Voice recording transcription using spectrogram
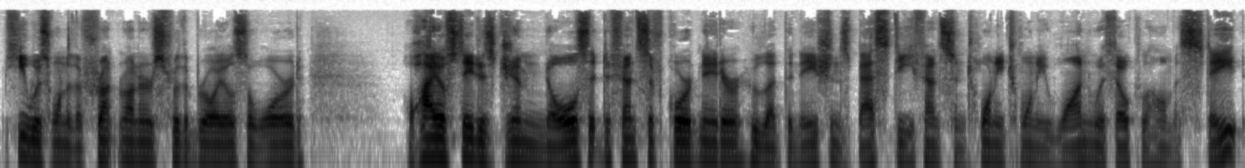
he was one of the frontrunners for the Broyles Award. Ohio State is Jim Knowles at defensive coordinator, who led the nation's best defense in 2021 with Oklahoma State,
